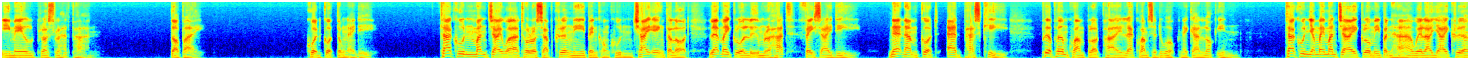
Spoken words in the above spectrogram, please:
อีเมล plus รหัสผ่าน ต่อไป ควรกดตรงไหนดี ถ้าคุณมั่นใจว่าโทรศัพท์เครื่องนี้เป็นของคุณใช้เองตลอด และไม่กลัวลืมรหัส Face ID แนะนำกด add passkey เพื่อเพิ่มความปลอดภัยและความสะดวกในการล็อกอิน ถ้าคุณยังไม่มั่นใจกลัวมีปัญหาเวลาย้ายเครื่อง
